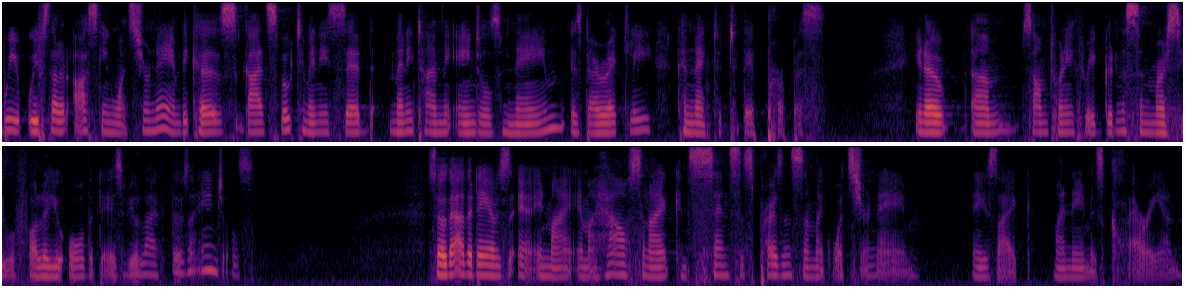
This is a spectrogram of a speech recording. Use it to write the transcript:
we we've started asking, "What's your name?" Because God spoke to me and He said many times the angel's name is directly connected to their purpose. You know, um, Psalm 23: "Goodness and mercy will follow you all the days of your life." Those are angels. So the other day I was in my in my house and I can sense His presence. I'm like, "What's your name?" And He's like, "My name is Clarion."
